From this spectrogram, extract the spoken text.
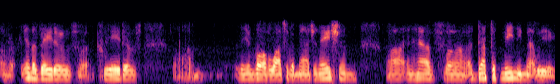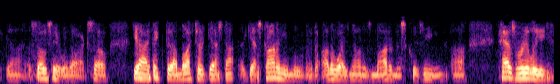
are innovative, uh, creative. Um, they involve lots of imagination uh, and have uh, a depth of meaning that we uh, associate with art. So, yeah, I think the molecular gastro- gastronomy movement, otherwise known as modernist cuisine, uh, has really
